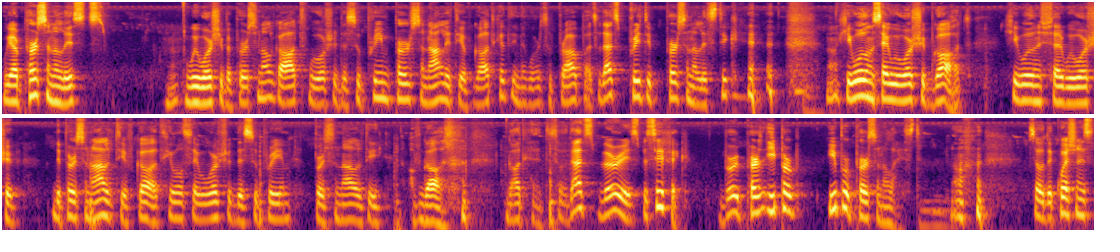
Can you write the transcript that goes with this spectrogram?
we are personalists we worship a personal god. We worship the supreme personality of godhead in the words of prabhupada. So that's pretty personalistic. No? he wouldn't say we worship god. He wouldn't say we worship the personality of god. He will say we worship the supreme personality of god godhead. So that's very specific very per- hyper hyper personalized no? So the question is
